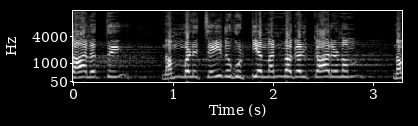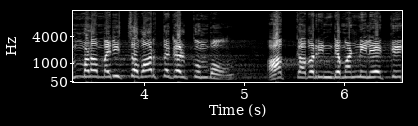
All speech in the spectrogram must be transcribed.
കാലത്ത് നമ്മൾ ചെയ്തു കൂട്ടിയ നന്മകൾ കാരണം നമ്മളെ മരിച്ച വാർത്ത കേൾക്കുമ്പോൾ ആ കബറിന്റെ മണ്ണിലേക്ക്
